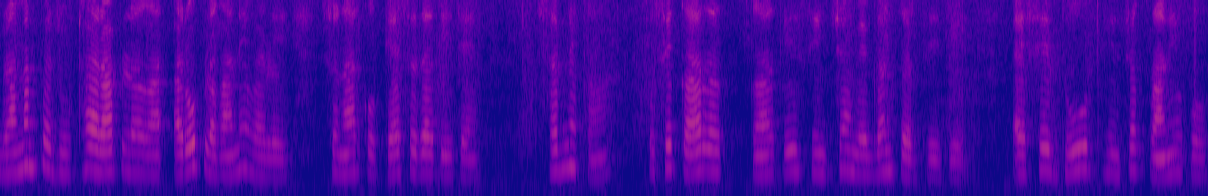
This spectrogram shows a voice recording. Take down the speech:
ब्राह्मण पर झूठा आरोप लगा, आरोप लगाने वाले सुनार को क्या सजा दी जाए? सबने कहा, उसे कार के सिंचों में बंद कर दीजिए। ऐसे दूर हिंसक प्राणियों को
